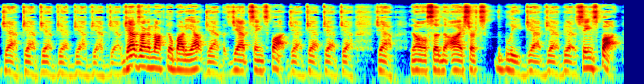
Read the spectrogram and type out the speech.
Jab, jab, jab, jab, jab, jab, jab. Jab's not gonna knock nobody out. Jab, but jab, same spot. Jab, jab, jab, jab, jab. And all of a sudden the eye starts to bleed. Jab, jab, jab, same spot.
